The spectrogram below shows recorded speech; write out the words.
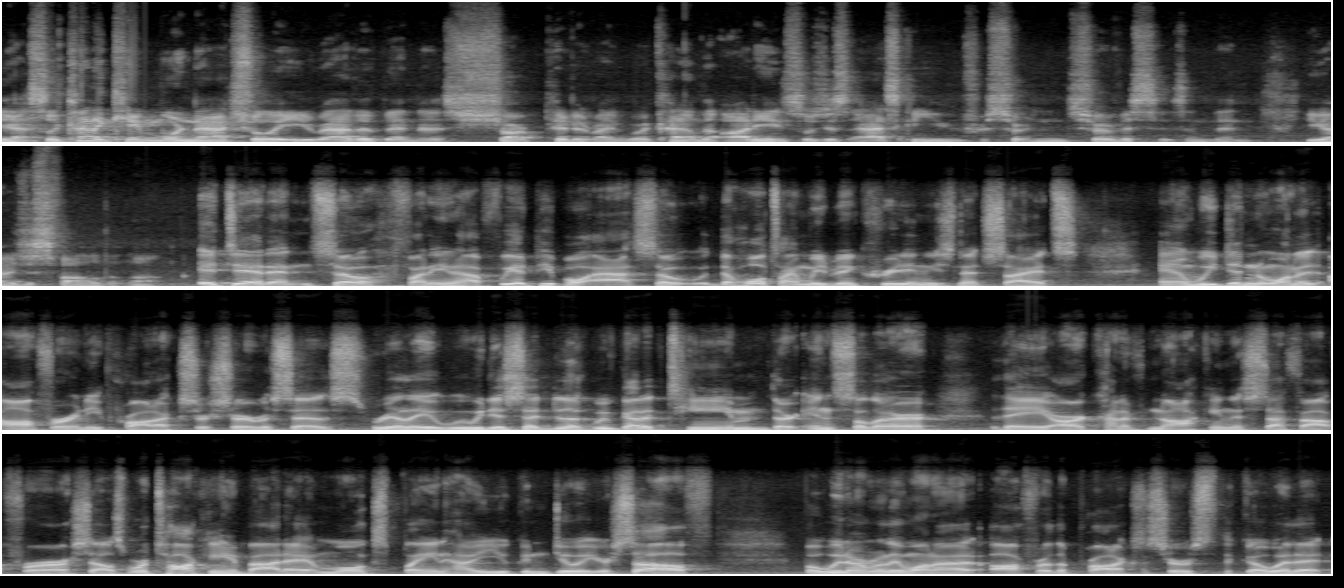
Yeah, so it kind of came more naturally rather than a sharp pivot, right? Where kind of the audience was just asking you for certain services and then you guys just followed along. It did. And so, funny enough, we had people ask. So, the whole time we'd been creating these niche sites and we didn't want to offer any products or services. Really, we just said, look, we've got a team, they're insular, they are kind of knocking this stuff out for ourselves. We're talking about it and we'll explain how you can do it yourself but we don't really want to offer the products and services that go with it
